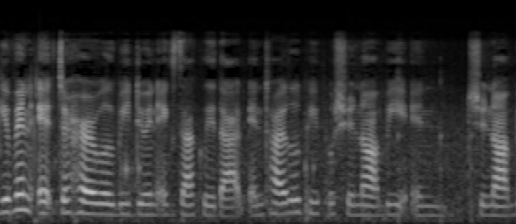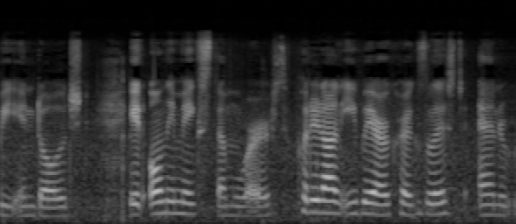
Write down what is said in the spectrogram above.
Giving it to her will be doing exactly that. Entitled people should not be in should not be indulged. It only makes them worse. Put it on eBay or Craigslist and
